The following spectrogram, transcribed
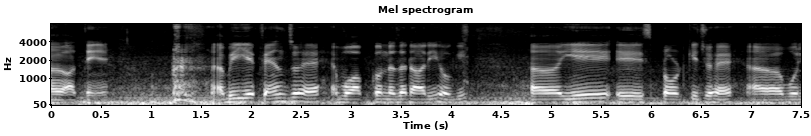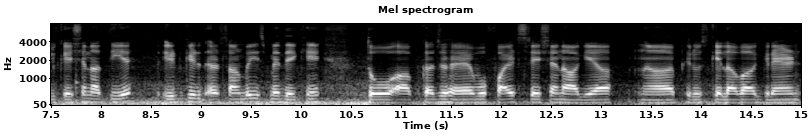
आते हैं. अभी ये फैंस जो है वो आपको नज़र आ रही होगी. ये इस प्लॉट की जो है वो लोकेशन आती है इर्द गिर्द अरसान भाई, इसमें देखें तो आपका जो है वो फायर स्टेशन आ गया। फिर उसके अलावा ग्रैंड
